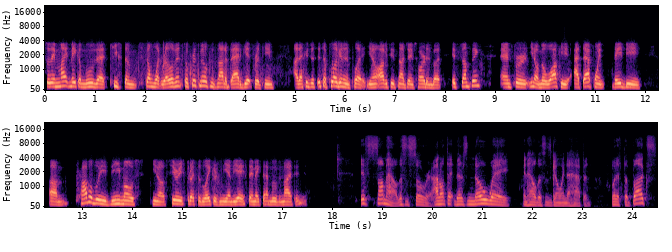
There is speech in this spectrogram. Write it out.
So they might make a move that keeps them somewhat relevant. So Khris Middleton's not a bad get for a team uh, that could just, it's a plug in and play. You know, obviously it's not James Harden, but it's something. And for, you know, Milwaukee at that point, they'd be um, probably the most, you know, serious threat to the Lakers in the NBA if they make that move, in my opinion. If somehow, this is so rare, I don't think there's no way in how this is going to happen. But if the Bucks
